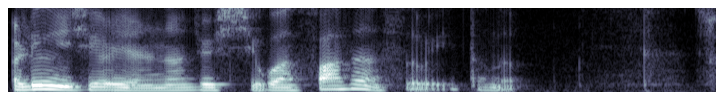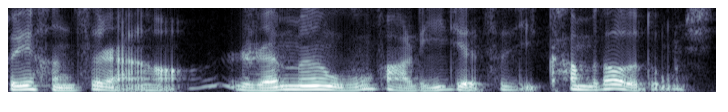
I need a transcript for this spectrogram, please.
而另一些人呢，就习惯发散思维等等。所以很自然哈，人们无法理解自己看不到的东西。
